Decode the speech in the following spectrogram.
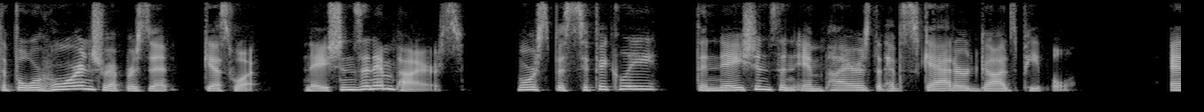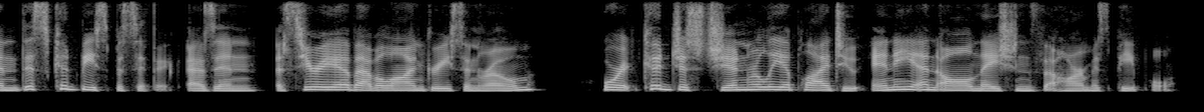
The four horns represent, guess what? Nations and empires. More specifically, the nations and empires that have scattered God's people. And this could be specific, as in Assyria, Babylon, Greece, and Rome, or it could just generally apply to any and all nations that harm his people.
